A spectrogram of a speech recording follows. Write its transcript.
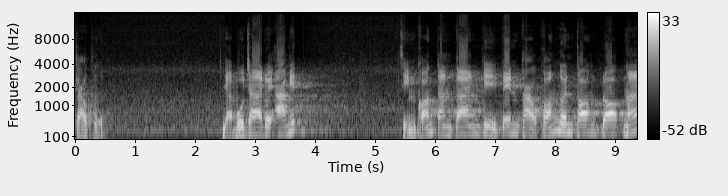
เจ้าเถิด อย่าบูชาด้วยอามิตร สิ่งของต่างๆที่เป็นข้าวของเงินทองดอกไม้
